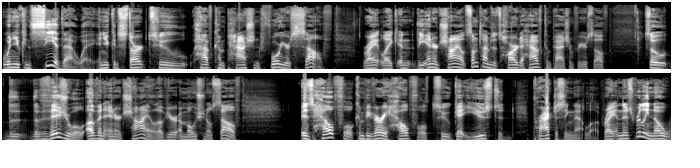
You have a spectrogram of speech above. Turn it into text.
when you can see it that way and you can start to have compassion for yourself, right? Like in the inner child, sometimes it's hard to have compassion for yourself. So the the visual of an inner child, of your emotional self, is helpful, can be very helpful to get used to practicing that love, right? And there's really no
